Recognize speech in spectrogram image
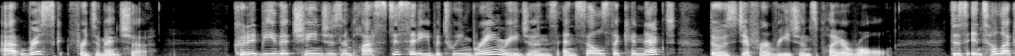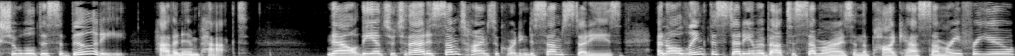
at risk for dementia. Could it be that changes in plasticity between brain regions and cells that connect those different regions play a role? Does intellectual disability have an impact? Now, the answer to that is sometimes, according to some studies, and I'll link the study I'm about to summarize in the podcast summary for you,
